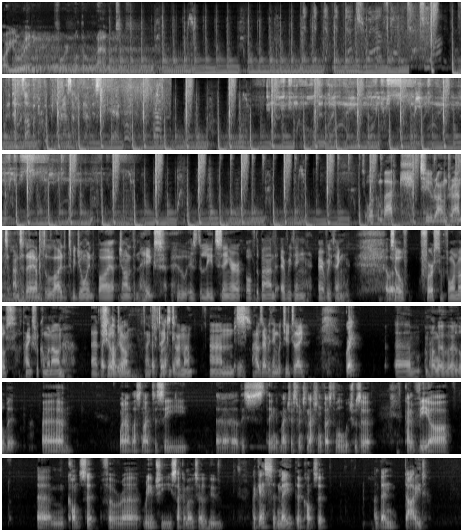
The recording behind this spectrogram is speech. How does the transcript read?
Are you ready for another rant? To Rallen's Rant, and today I'm delighted to be joined by Jonathan Higgs, who is the lead singer of the band Everything Everything. Hello. So, first and foremost, thanks for coming on uh, the Thanks show, John. Thanks, Thanks for for taking asking. time out. And Cheers. how's everything with you today? Great. Um, I'm hungover a little bit. Um, went out last night to see uh, this thing at Manchester International Festival, which was a kind of VR um, concert for uh, Ryuichi Sakamoto, who I guess had made the concert and then died.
